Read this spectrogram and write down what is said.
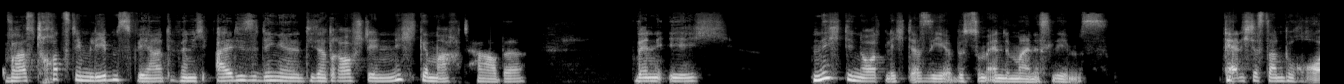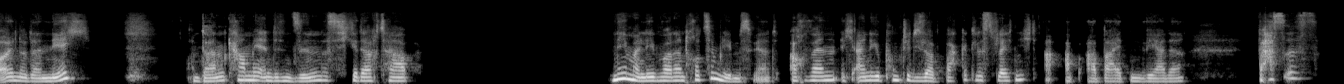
war es trotzdem lebenswert, wenn ich all diese Dinge, die da draufstehen, nicht gemacht habe? wenn ich nicht die Nordlichter sehe bis zum Ende meines Lebens? Werde ich das dann bereuen oder nicht? Und dann kam mir in den Sinn, dass ich gedacht habe, nee, mein Leben war dann trotzdem lebenswert, auch wenn ich einige Punkte dieser Bucketlist vielleicht nicht abarbeiten werde. Was ist,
